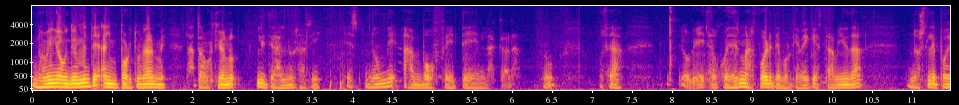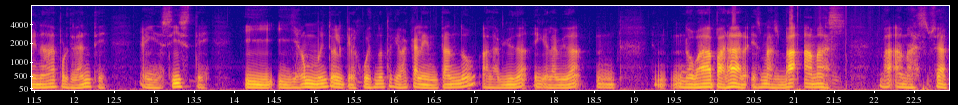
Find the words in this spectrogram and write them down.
No venga continuamente a importunarme. La traducción literal no es así, es no me abofete en la cara. ¿no? O sea, lo que dice el juez es más fuerte porque ve que esta viuda no se le pone nada por delante e insiste. Y, llega un momento en el que el juez nota que va calentando a la viuda y que la viuda mm, no va a parar, es más, va a más, va a más. O sea,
